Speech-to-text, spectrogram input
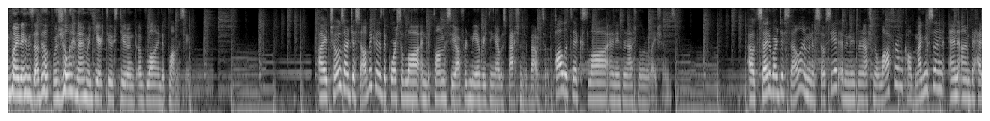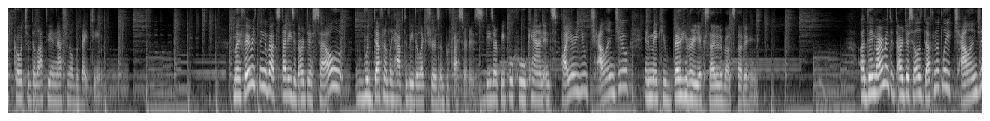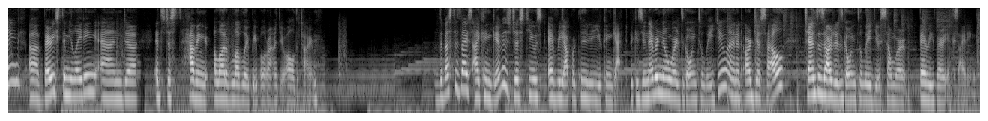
My name is Adel Puzhel and I'm a year two student of law and diplomacy. I chose RGSL because the course of law and diplomacy offered me everything I was passionate about, so politics, law, and international relations. Outside of RGSL, I'm an associate at an international law firm called Magnusson, and I'm the head coach of the Latvian national debate team. My favorite thing about studies at RGSL would definitely have to be the lecturers and professors. These are people who can inspire you, challenge you, and make you very, very excited about studying. Uh, the environment at RGSL is definitely challenging, uh, very stimulating, and uh, it's just having a lot of lovely people around you all the time. The best advice I can give is just use every opportunity you can get because you never know where it's going to lead you and at RGSL, chances are that it's going to lead you somewhere very, very exciting.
